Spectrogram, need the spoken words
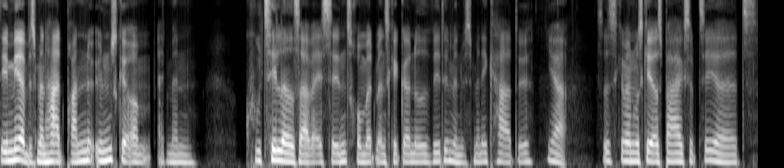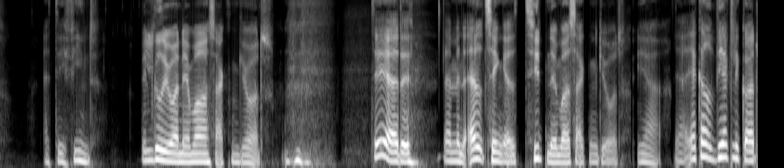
Det er mere, hvis man har et brændende ønske om, at man kunne tillade sig at være i centrum, at man skal gøre noget ved det, men hvis man ikke har det, ja. Så skal man måske også bare acceptere, at, at det er fint. Hvilket jo er nemmere sagt end gjort. Det er det. Jamen, alting er tit nemmere sagt end gjort. Ja. Ja, jeg gad virkelig godt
